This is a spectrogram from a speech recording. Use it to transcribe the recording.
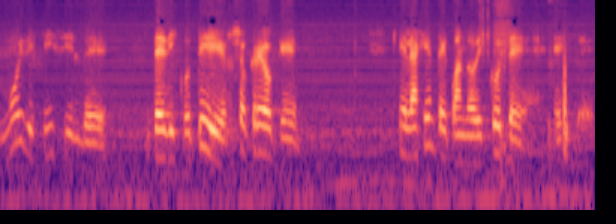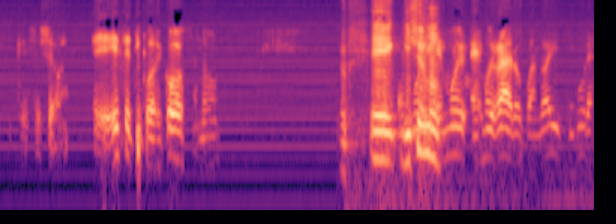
muy difícil de, de discutir. Yo creo que que la gente cuando discute, este, qué sé yo, eh, ese tipo de cosas, ¿no? Eh, Guillermo. es, muy, es muy raro cuando hay figuras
